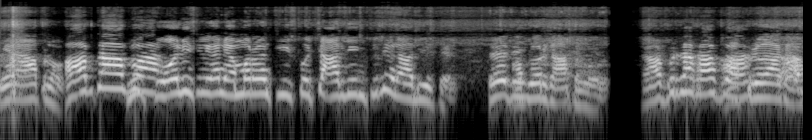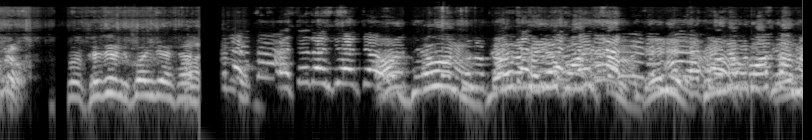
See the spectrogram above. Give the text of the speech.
నేను ఆపను ఆపుతా ఆపా? పోలీసులు కానీ అమ్మరా తీసుకొచ్చి ఆఫ్ చేయించి నేను ఆఫ్ చేశాను అంతవరకు ఆపను నేను అప్పుడు దాకా ఆపా? అప్పుడు దాకా ఆపను. ప్రెసిడెంట్ ఫోన్ చేశారు దేవుడు, దేవుడు పెళ్ళి పోస్తాను. పెళ్ళి పోస్తాను.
